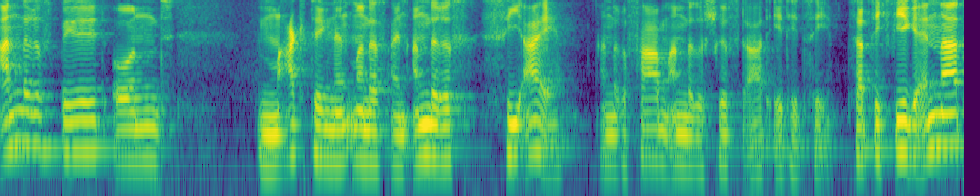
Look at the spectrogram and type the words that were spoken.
anderes Bild und im Marketing nennt man das ein anderes CI. Andere Farben, andere Schriftart, etc. Es hat sich viel geändert.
